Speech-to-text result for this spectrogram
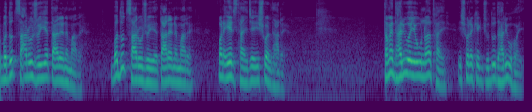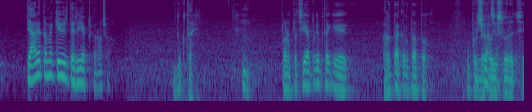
બધું જ સારું જોઈએ તારે ને મારે. બધું જ સારું જોઈએ તારે ને મારે. પણ એ જ થાય જે ઈશ્વર ધારે. તમે ધાર્યું હોય એવું ન થાય ઈશ્વરે કંઈક જુદું ધાર્યું હોય ત્યારે તમે કેવી રીતે રિએક્ટ કરો છો? દુઃખ થાય. પણ પછી આપણે એમ થાય કે હરતા કરતા તો ઉપર ઈશ્વર બેઠો. ઈશ્વર જ છે.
